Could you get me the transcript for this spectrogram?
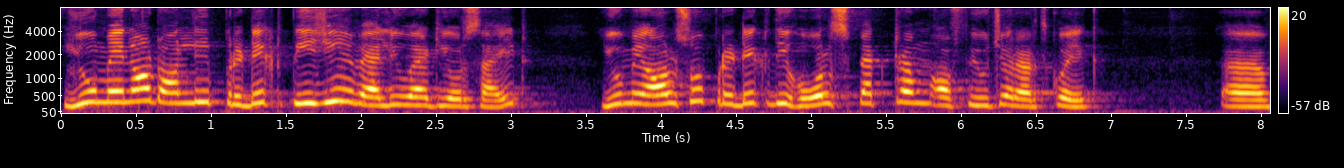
you may not only predict PGA value at your site, you may also predict the whole spectrum of future earthquake uh,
